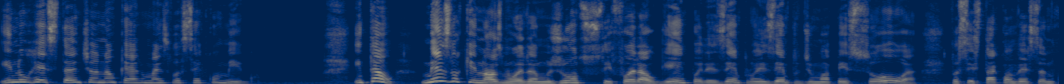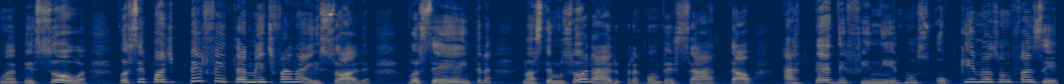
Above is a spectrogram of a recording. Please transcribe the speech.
e no restante eu não quero mais você comigo. Então, mesmo que nós moramos juntos, se for alguém, por exemplo, um exemplo de uma pessoa, você está conversando com uma pessoa, você pode perfeitamente falar isso. Olha, você entra, nós temos horário para conversar, tal, até definirmos o que nós vamos fazer.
